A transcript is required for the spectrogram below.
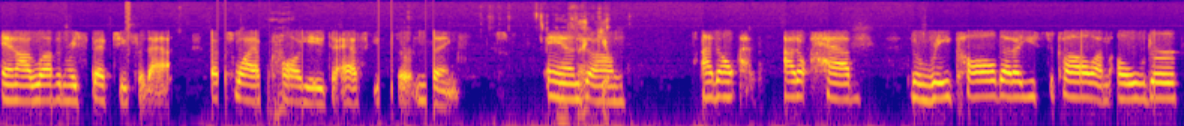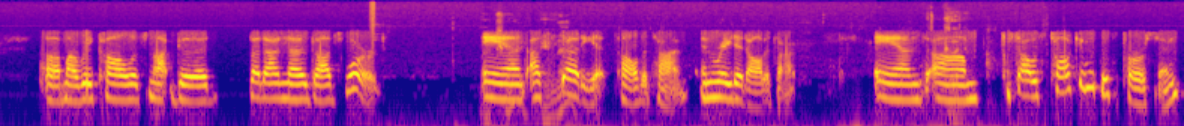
And I love and respect you for that. That's why I wow. call you to ask you certain things. And well, um, I don't I don't have the recall that I used to call. I'm older. Uh, my recall is not good, but I know God's word. and I Amen. study it all the time and read it all the time. And um, so I was talking with this person,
